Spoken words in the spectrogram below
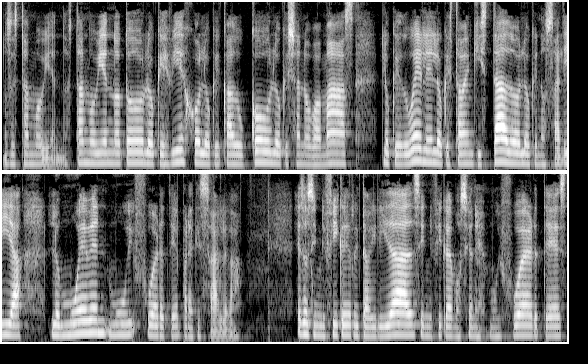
nos están moviendo, están moviendo todo lo que es viejo, lo que caducó, lo que ya no va más, lo que duele, lo que estaba enquistado, lo que nos salía, lo mueven muy fuerte para que salga. Eso significa irritabilidad, significa emociones muy fuertes,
